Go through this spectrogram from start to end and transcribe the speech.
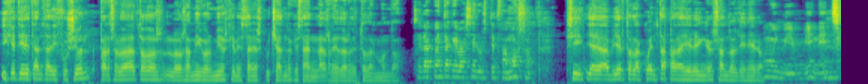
y que tiene tanta difusión para saludar a todos los amigos míos que me están escuchando, que están alrededor de todo el mundo. Se da cuenta que va a ser usted famoso. Sí, ya he abierto la cuenta para ir ingresando el dinero. Muy bien, bien hecho.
